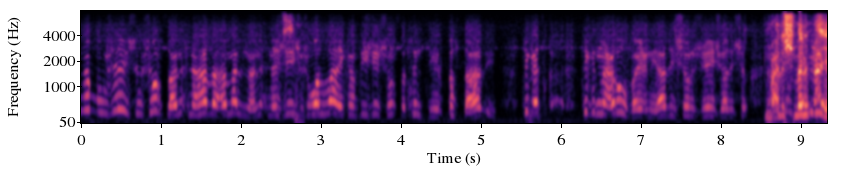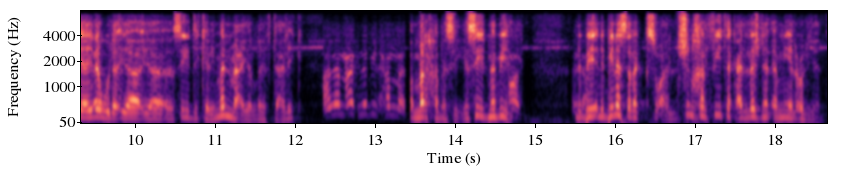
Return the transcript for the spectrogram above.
نبوا جيش وشرطة. نحن هذا أملنا. نحن جيش. والله كان في جيش شرطة تنتهي القصة هذه. تقعد تقعد معروفة يعني. هذه شر جيش وهذه شر معلش من معي يا الاولى يا يا سيدي الكريم؟ من معي؟ الله يفتح عليك. أنا معك نبيل حماد مرحبا سيدي. يا سيد نبيل. نبي نبي نسألك سؤال. شنو خلفيتك عن اللجنة الأمنية العليا أنت؟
